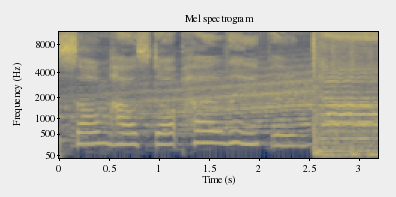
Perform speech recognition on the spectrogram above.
Somehow stop her leaving.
